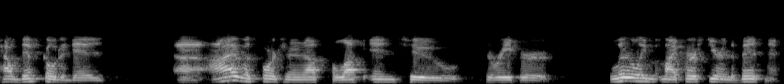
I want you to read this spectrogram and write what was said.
how difficult it is, uh, I was fortunate enough to luck into the Reaper literally my first year in the business.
